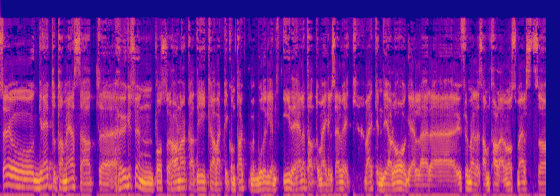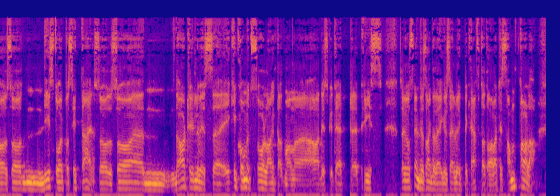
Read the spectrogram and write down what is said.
Så er det jo greit å ta med seg at uh, Haugesund påstår hardnakka at de ikke har vært i kontakt med Bodø-Glimt i det hele tatt om Egil Selvik. Verken dialog eller uh, uformelle samtaler eller noe som helst. Så, så de står på sitt der. Så, så uh, det har tydeligvis ikke kommet så langt at man har diskutert pris. Så det er også interessant at Egil Selvik bekrefter at han har vært i samtaler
